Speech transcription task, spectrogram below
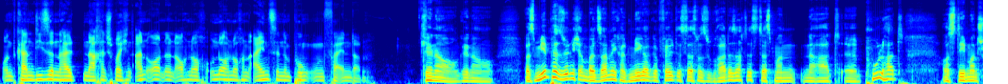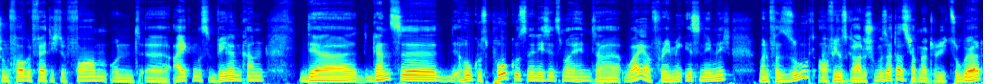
und kann diese dann halt nach entsprechend anordnen auch noch, und auch noch in einzelnen Punkten verändern. Genau, genau. Was mir persönlich an Balsamic halt mega gefällt, ist das, was du gerade sagtest, dass man eine Art äh, Pool hat, aus dem man schon vorgefertigte Formen und äh, Icons wählen kann. Der ganze Hokuspokus, nenne ich es jetzt mal, hinter Wireframing ist nämlich, man versucht, auch wie du es gerade schon gesagt hast, ich habe natürlich zugehört,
